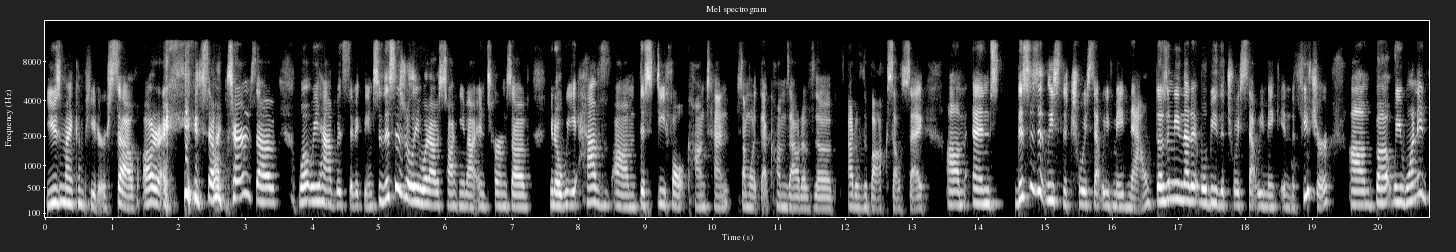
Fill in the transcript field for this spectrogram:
use my computer. So, all right. so in terms of what we have with civic theme, so this is really what I was talking about in terms of, you know, we have um, this default content somewhat that comes out of the out of the box, I'll say. Um, and this is at least the choice that we've made now. Doesn't mean that it will be the choice that we make in the future. Um, but we wanted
